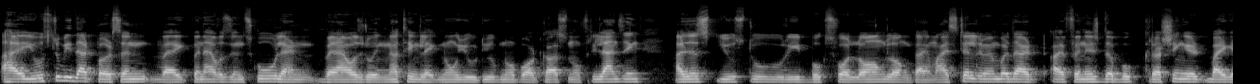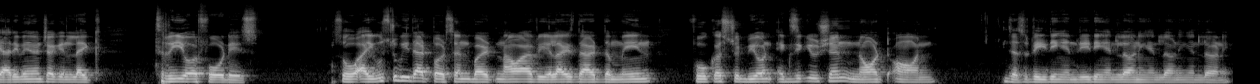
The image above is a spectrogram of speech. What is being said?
i used to be that person like when i was in school and when i was doing nothing like no youtube no podcast no freelancing I just used to read books for a long, long time. I still remember that I finished the book Crushing It by Gary Vaynerchuk in like three or four days. So I used to be that person, but now I've realized that the main focus should be on execution, not on just reading and reading and learning and learning and learning.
